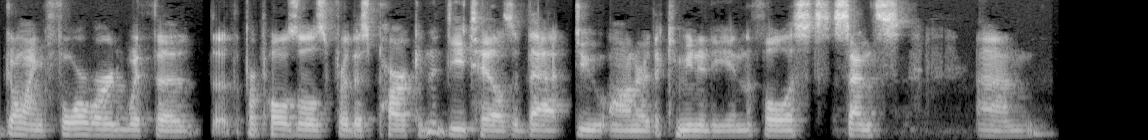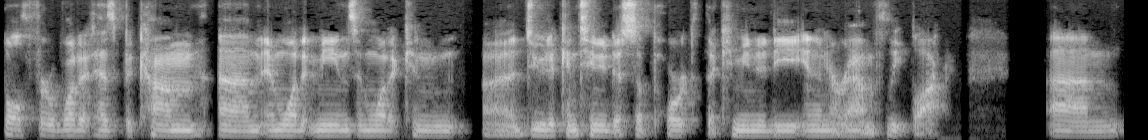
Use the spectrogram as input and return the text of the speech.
going forward with the, the, the proposals for this park and the details of that do honor the community in the fullest sense um, both for what it has become um, and what it means and what it can uh, do to continue to support the community in and around fleet block um,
